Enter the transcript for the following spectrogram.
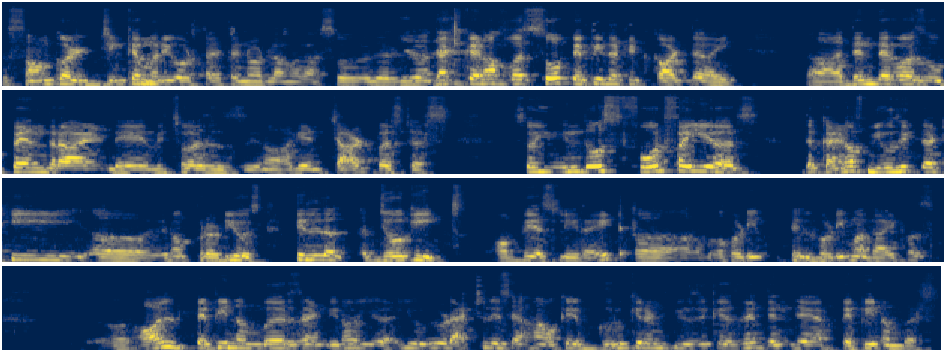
The song called Jinke Mari Orta Nodla Maga. So the, you know, that kind of was so peppy that it caught the eye. Uh, then there was Upendra and A, which was you know again chartbusters. So in, in those four five years, the kind of music that he uh, you know produced till uh, Jogi, obviously, right? Uh, Hodi, till Hodimaga, it was uh, all peppy numbers, and you know you, you would actually say, huh, okay, if Guru Kiran music is there, then they are peppy numbers,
